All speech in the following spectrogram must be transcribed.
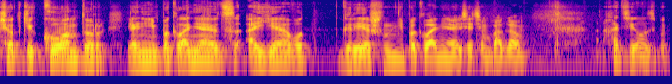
четкий контур, и они им поклоняются, а я вот грешен, не поклоняюсь этим богам. Хотелось бы.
